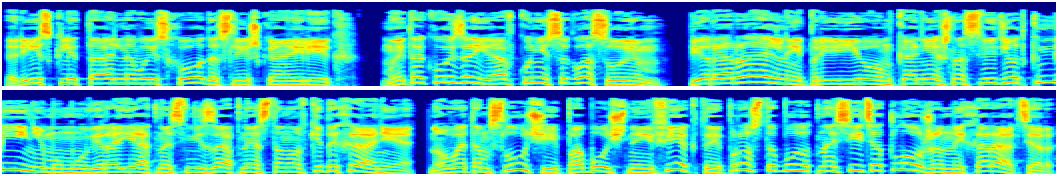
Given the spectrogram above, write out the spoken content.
Риск летального исхода слишком велик. Мы такую заявку не согласуем. Пероральный прием, конечно, сведет к минимуму вероятность внезапной остановки дыхания, но в этом случае побочные эффекты просто будут носить отложенный характер.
